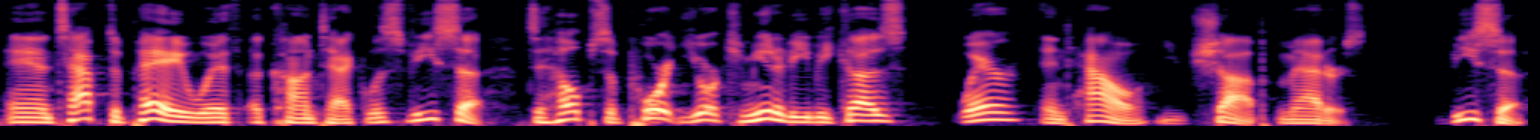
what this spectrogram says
and tap to pay with a contactless Visa to help support your community because where and how you shop matters. Visa,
